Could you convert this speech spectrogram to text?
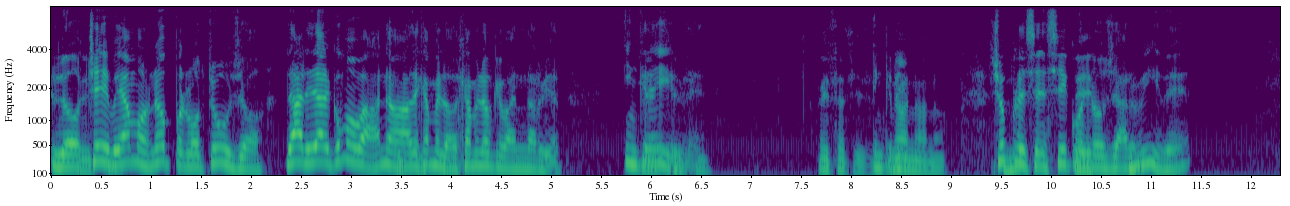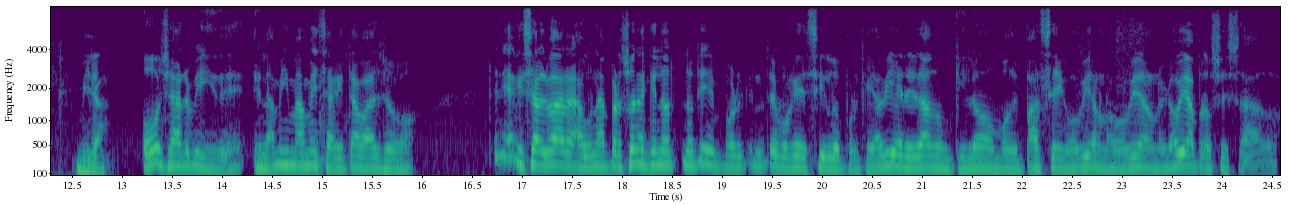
Sí, che, veamos, no por lo tuyo. Dale, dale, ¿cómo va? No, déjamelo, déjamelo que va a andar bien. Increíble. Es así. Increíble. No, no, no. Yo Mm, presencié cuando eh, Yarvide, Mira, o Yarvide, en la misma mesa que estaba yo, tenía que salvar a una persona que no, no, tiene por, no tengo por qué decirlo, porque había heredado un quilombo de pase de gobierno a gobierno y lo había procesado.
